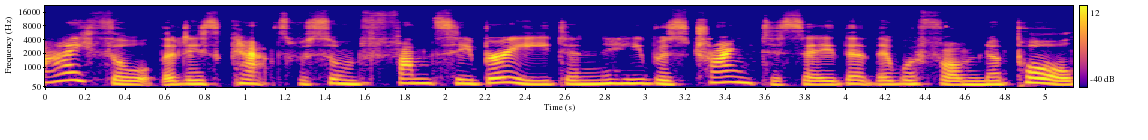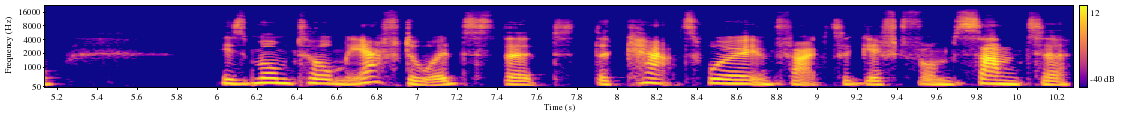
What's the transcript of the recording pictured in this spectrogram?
I thought that his cats were some fancy breed and he was trying to say that they were from Nepal. His mum told me afterwards that the cats were, in fact, a gift from Santa,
